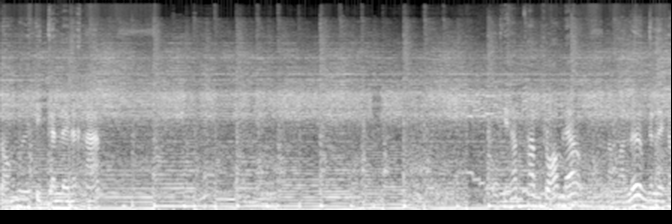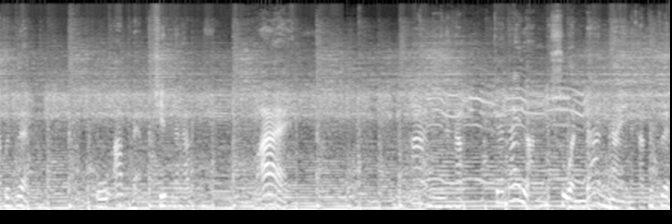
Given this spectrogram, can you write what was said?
สองมือติดกันเลยนะครับ ถ้าพร้อมแล้ว เรามาเริ่มกันเลยครับเพื่อนๆ pull up แบบชิดนะครับ ไปท่านี้นะครับ จะได้หลังส่วนด้านในนะครับเพื่อน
